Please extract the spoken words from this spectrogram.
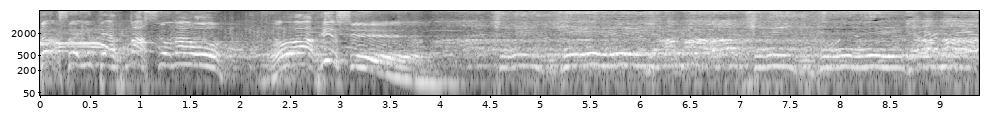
Dança Internacional Larisse! Hey, hey, hey, hey, hey,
